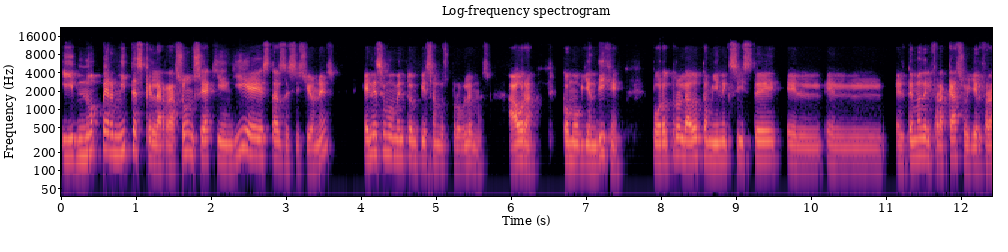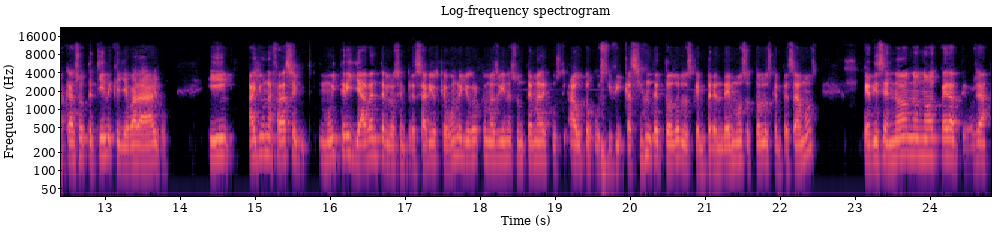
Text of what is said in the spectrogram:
y no permites que la razón sea quien guíe estas decisiones, en ese momento empiezan los problemas. Ahora, como bien dije, por otro lado también existe el, el tema del fracaso y el fracaso te tiene que llevar a algo. Y hay una frase muy trillada entre los empresarios que, bueno, yo creo que más bien es un tema de autojustificación de todos los que emprendemos o todos los que empezamos, que dicen, no, no, no, espérate, o sea,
